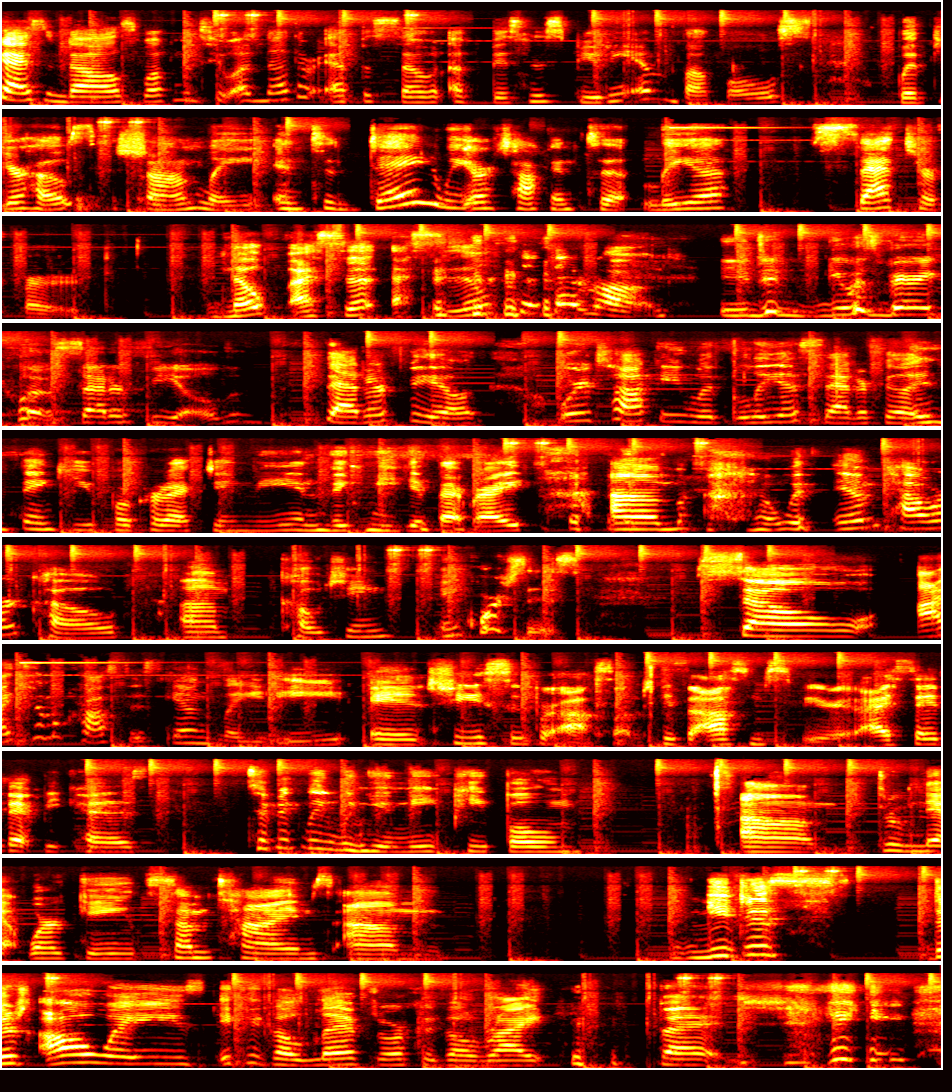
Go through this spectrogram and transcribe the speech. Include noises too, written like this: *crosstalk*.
guys and dolls, welcome to another episode of Business Beauty and Bubbles with your host, Sean Lee. And today we are talking to Lea Satterford. Nope, I said I still said that *laughs* wrong. You did it was very close. Satterfield. Satterfield. We're talking with Lea Satterfield, and thank you for correcting me and making me get that right. *laughs* um, *laughs* with MPower Co. Um, coaching and courses. So I come across this young lady and she's super awesome. She's an awesome spirit. I say that because typically when you meet people um, through networking, sometimes um, you just there's always it could go left or it could go right *laughs* but she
